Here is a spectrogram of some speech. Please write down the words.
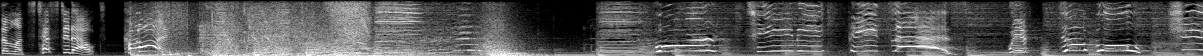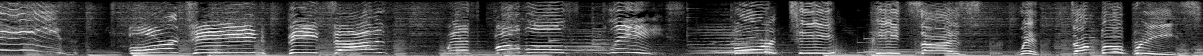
Then let's test it out. Come on! With Dumbo Breeze.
